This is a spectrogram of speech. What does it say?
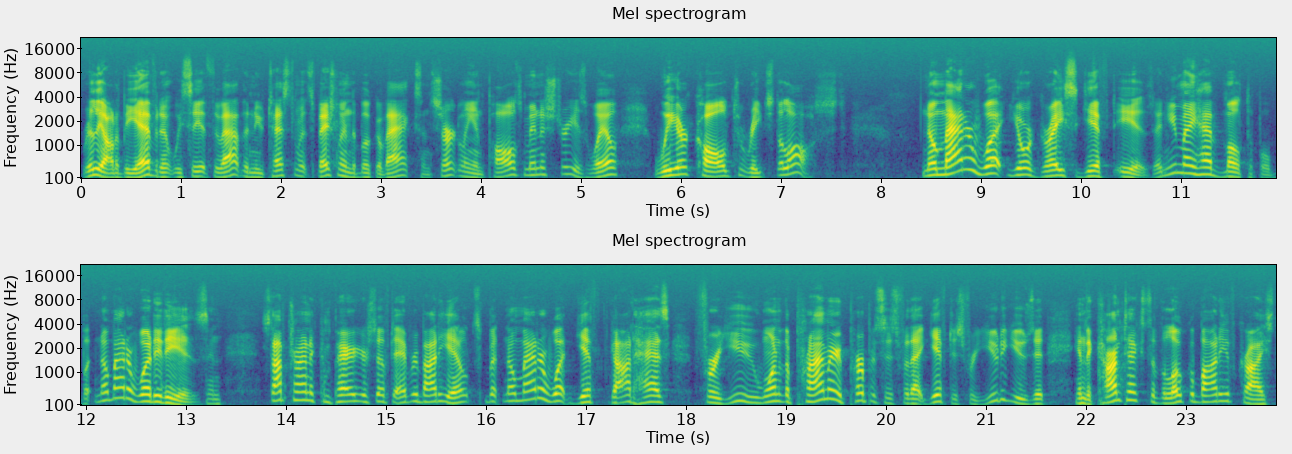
really ought to be evident. We see it throughout the New Testament, especially in the book of Acts, and certainly in Paul's ministry as well. We are called to reach the lost. No matter what your grace gift is, and you may have multiple, but no matter what it is, and stop trying to compare yourself to everybody else, but no matter what gift God has for you, one of the primary purposes for that gift is for you to use it in the context of the local body of Christ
